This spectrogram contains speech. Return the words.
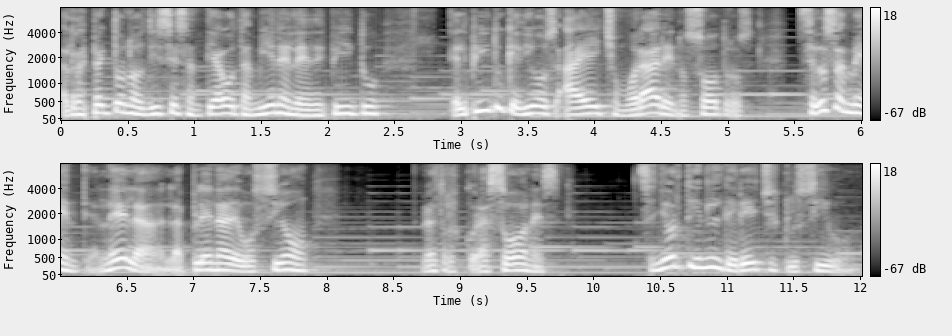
al respecto nos dice Santiago también en el Espíritu, el Espíritu que Dios ha hecho morar en nosotros, celosamente anhela la plena devoción de nuestros corazones. Señor tiene el derecho exclusivo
